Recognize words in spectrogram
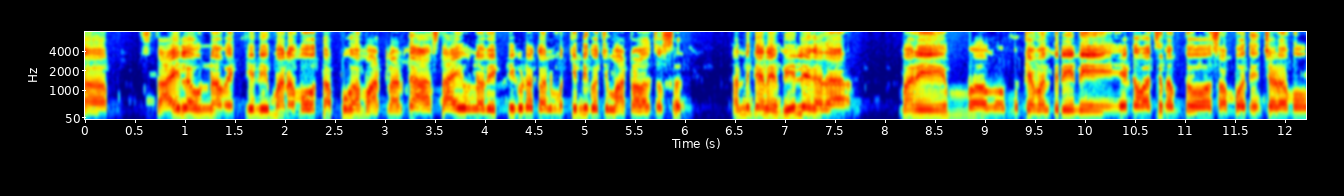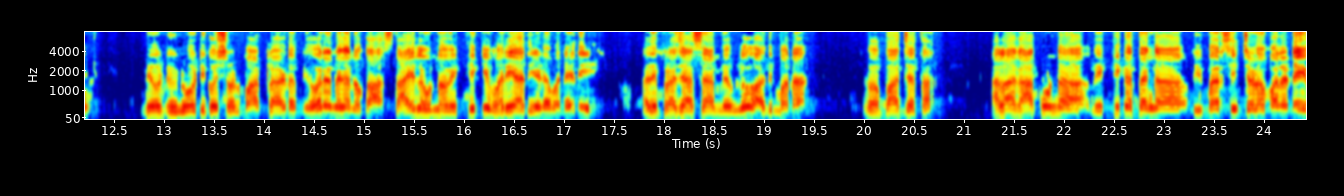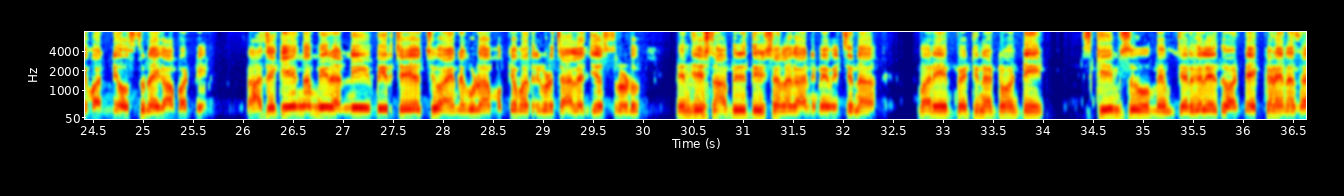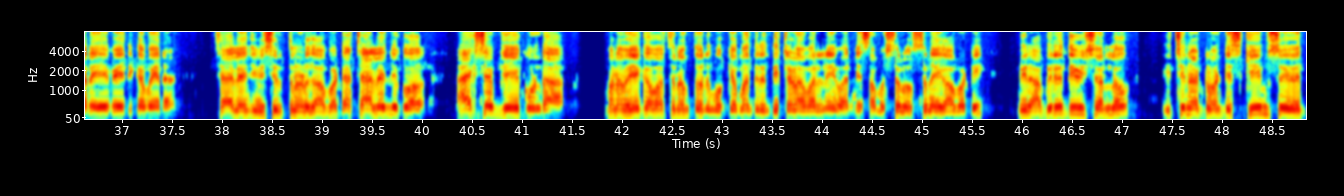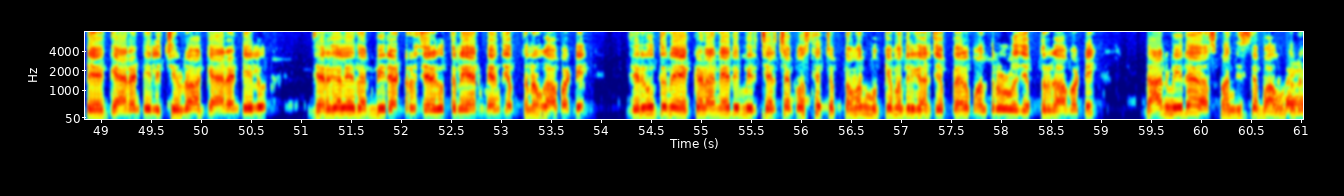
స్థాయిలో ఉన్న వ్యక్తిని మనము తప్పుగా మాట్లాడితే ఆ స్థాయి ఉన్న వ్యక్తి కూడా కిందికి వచ్చి మాట్లాడాల్సి వస్తుంది అందుకనే వీళ్ళే కదా మరి ముఖ్యమంత్రిని ఏకవచనంతో సంబోధించడము నోటి నోటికి వచ్చినట్టు మాట్లాడడం ఎవరైనా కానీ ఒక స్థాయిలో ఉన్న వ్యక్తికి మర్యాద ఇవ్వడం అనేది అది ప్రజాస్వామ్యంలో అది మన బాధ్యత. అలా కాకుండా వ్యక్తిగతంగా విమర్శించడం వల్లనే ఇవన్నీ వస్తున్నాయి కాబట్టి రాజకీయంగా మీరు అన్ని మీరు చేయొచ్చు. ఆయన కూడా ముఖ్యమంత్రి కూడా ఛాలెంజ్ చేస్తున్నాడు. మేము చేసిన అభివృద్ధి విషయంలో కానీ మేము ఇచ్చిన మరి పెట్టినటువంటి స్కీమ్స్ మేము జరగలేదు అంటే ఎక్కడైనా సరే ఏ వేదికమైనా ఛాలెంజ్ విసురుతున్నాడు కాబట్టి ఆ ఛాలెంజ్కు యాక్సెప్ట్ చేయకుండా మనం ఏకవచనంతో ముఖ్యమంత్రిని తిట్టడం వల్లనే ఇవన్నీ సమస్యలు వస్తున్నాయి కాబట్టి మీరు అభివృద్ధి విషయంలో ఇచ్చినటువంటి స్కీమ్స్ ఏవైతే గ్యారంటీలు ఇచ్చిండ్రో ఆ గ్యారంటీలు జరగలేదని మీరు అంటారు జరుగుతున్నాయని మేము చెప్తున్నాం కాబట్టి జరుగుతున్నాయి ఎక్కడ అనేది మీరు చర్చకు వస్తే చెప్తామని ముఖ్యమంత్రి గారు చెప్పారు మంత్రులు చెప్తున్నారు కాబట్టి దాని మీద స్పందిస్తే బాగుంటుంది.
